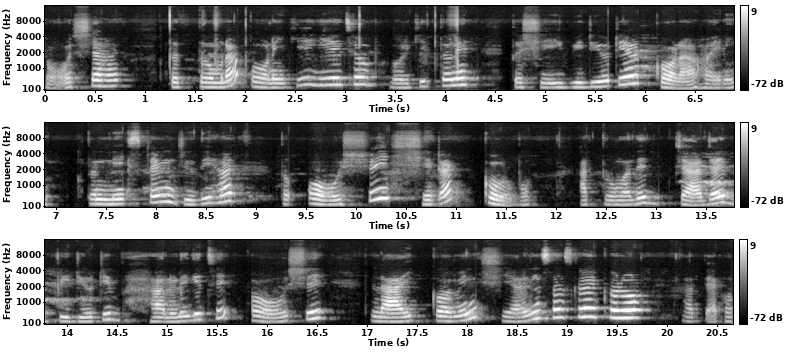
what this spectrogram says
সমস্যা হয়। তো তোমরা অনেকেই গিয়েছো ভোর কীর্তনে তো সেই ভিডিওটি আর করা হয়নি। তো নেক্সট টাইম যদি হয়, তো অবশ্যই সেটা করব। আর তোমাদের যা যা ভিডিওটি ভালো লেগেছে, অবশ্যই like comment share and subscribe করো। আর দেখো,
